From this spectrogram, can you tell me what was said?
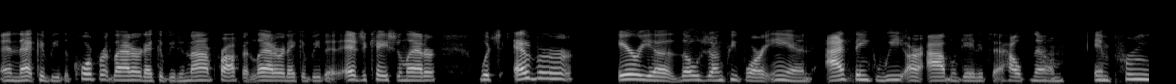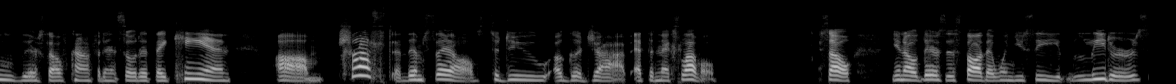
And that could be the corporate ladder, that could be the nonprofit ladder, that could be the education ladder, whichever area those young people are in, I think we are obligated to help them improve their self-confidence so that they can um, trust themselves to do a good job at the next level. So, you know, there's this thought that when you see leaders,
